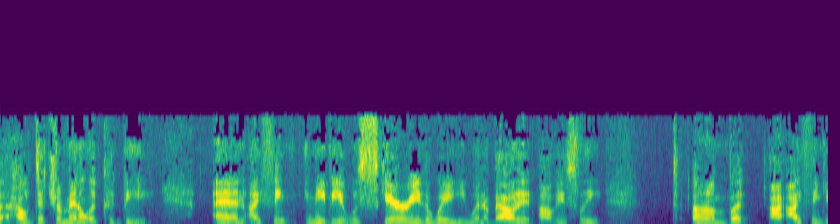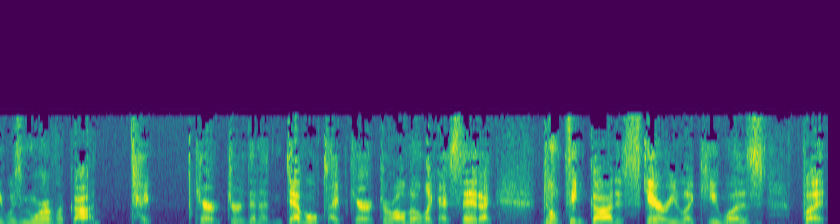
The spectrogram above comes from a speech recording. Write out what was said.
how detrimental it could be. And I think maybe it was scary the way he went about it, obviously, um, but I, I think it was more of a God type character than a devil type character. Although, like I said, I don't think God is scary like he was, but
